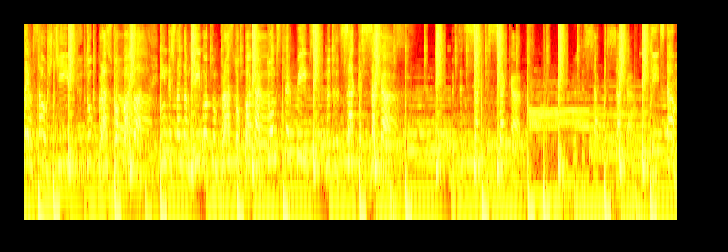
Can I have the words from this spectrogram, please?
zem savu šķīvi. Tu prasi ko paklāt. Interesantam dzīvot un prast to pakārt. Domstarpības, nu tad sakas sakās. Nu tad sakas sakās. Nu tad sakas sakās. Tic tam,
